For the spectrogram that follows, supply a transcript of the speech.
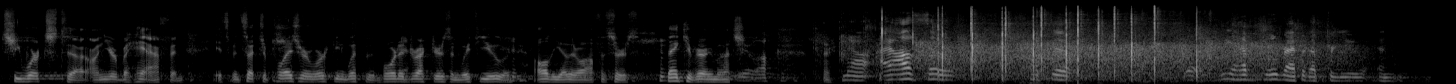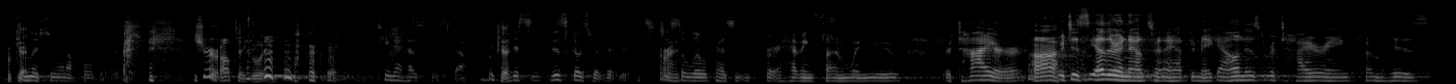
she works to, on your behalf. And it's been such a pleasure working with the board of directors and with you and all the other officers. Thank you very much. You're welcome. Now, I also have to, we have, we'll wrap it up for you, and Okay. unless you want to hold it. Sure, I'll take it. Tina has this stuff. Okay. This, is- this goes with it. It's All just a little present for having fun when you retire, Ah. which is the other announcement I have to make. Alan is retiring from his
